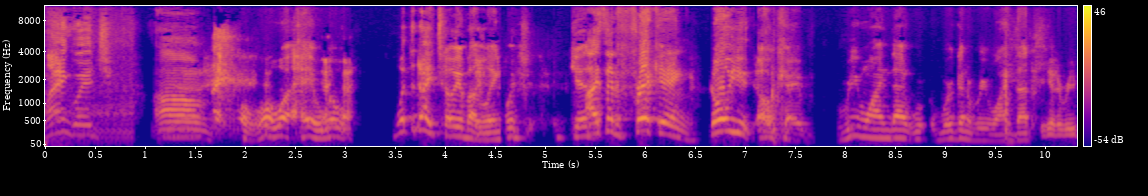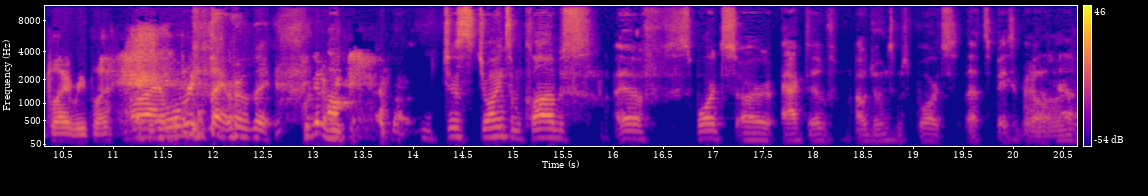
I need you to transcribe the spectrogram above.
Language. Um. Whoa, whoa, whoa, hey, whoa, what did I tell you about language, kid? I said fricking. no, you. Okay, rewind that. We're, we're gonna rewind that. You get a replay, replay. All right, we'll replay. We'll replay. We're gonna. Um, Re- just join some clubs if sports are active. I'll join some sports. That's basically all I have.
